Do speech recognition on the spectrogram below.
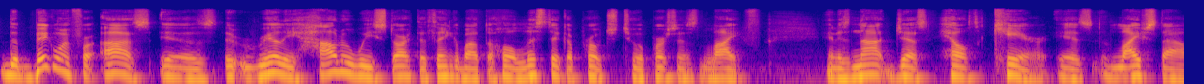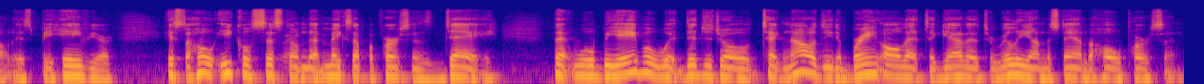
The big one for us is really how do we start to think about the holistic approach to a person's life? And it's not just health care, it's lifestyle, it's behavior, it's the whole ecosystem right. that makes up a person's day that will be able with digital technology to bring all that together to really understand the whole person.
